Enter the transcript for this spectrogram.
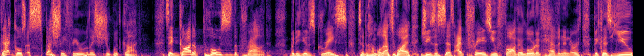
That goes especially for your relationship with God. Say, God opposes the proud, but he gives grace to the humble. That's why Jesus says, I praise you, Father, Lord of heaven and earth, because you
